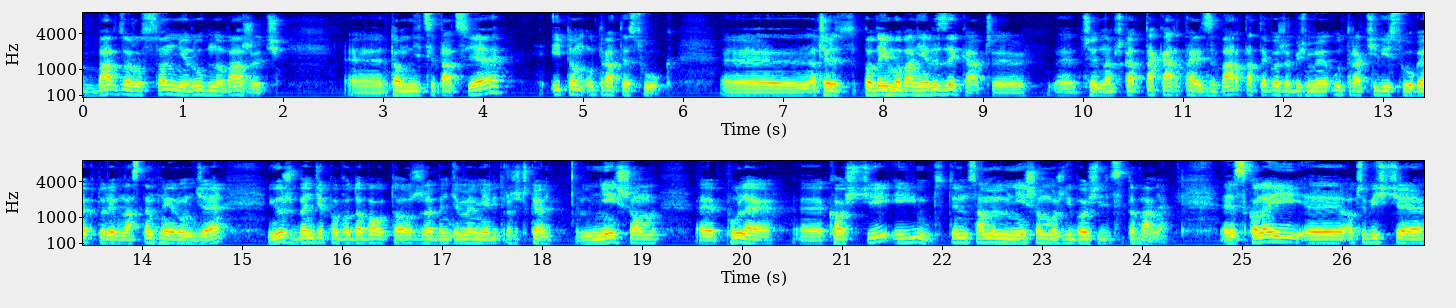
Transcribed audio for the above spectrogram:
bardzo rozsądnie równoważyć E, tą licytację i tą utratę sług. znaczy podejmowanie ryzyka, czy, czy na przykład ta karta jest warta tego, żebyśmy utracili sługę, który w następnej rundzie już będzie powodował to, że będziemy mieli troszeczkę mniejszą pulę kości i tym samym mniejszą możliwość licytowania. Z kolei oczywiście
